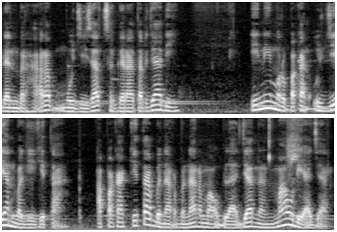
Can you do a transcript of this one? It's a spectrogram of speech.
dan berharap mujizat segera terjadi. Ini merupakan ujian bagi kita. Apakah kita benar-benar mau belajar dan mau diajar?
